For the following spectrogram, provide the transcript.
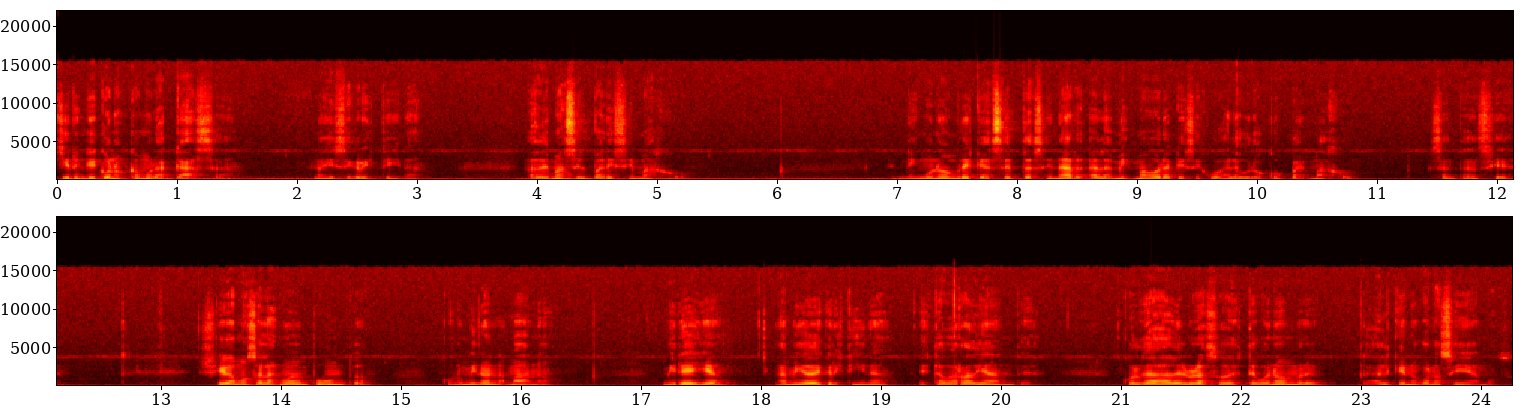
Quieren que conozcamos la casa, me dice Cristina. Además, él parece majo. Ningún hombre que acepta cenar a la misma hora que se juega la Eurocopa es majo, sentencié. Llegamos a las nueve en punto, con un vino en la mano. Mirella, la amiga de Cristina, estaba radiante, colgada del brazo de este buen hombre, al que no conocíamos.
